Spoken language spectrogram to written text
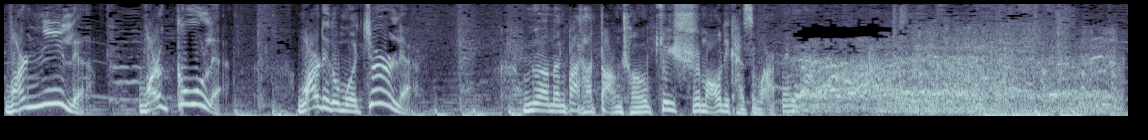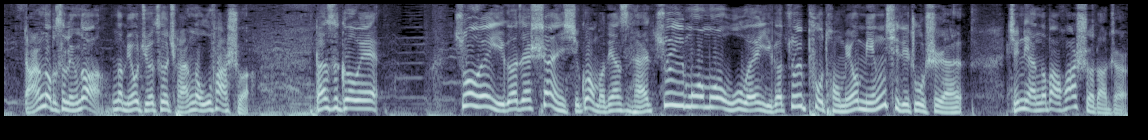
玩腻了，玩够了，玩的都没劲儿了，我们把它当成最时髦的开始玩。当然我不是领导，我没有决策权，我无法说。但是各位。作为一个在陕西广播电视台最默默无闻、一个最普通没有名气的主持人，今天我把话说到这儿，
